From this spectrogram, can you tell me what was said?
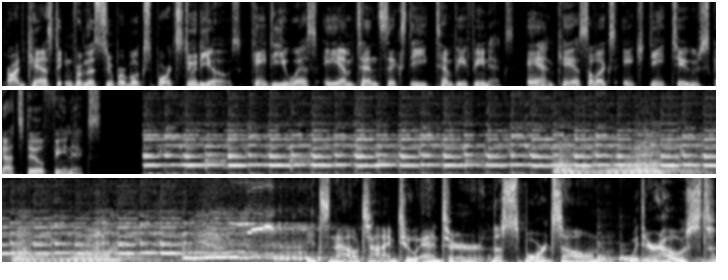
Broadcasting from the Superbook Sports Studios, KDUS AM 1060 Tempe Phoenix and KSLX HD2 Scottsdale Phoenix. It's now time to enter the Sports Zone with your host,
